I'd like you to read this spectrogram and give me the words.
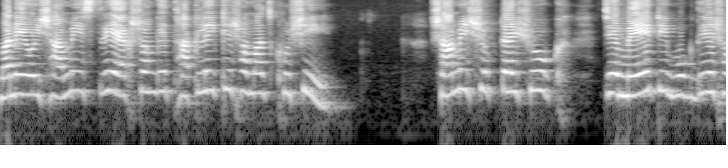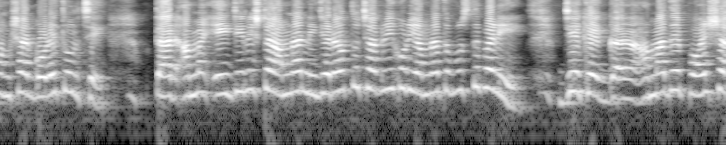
মানে ওই স্বামী, স্ত্রী একসঙ্গে থাকলেই কি সমাজ খুশি? স্বামীর সুখটাই সুখ যে মেয়েটি বুক দিয়ে সংসার গড়ে তুলছে, তার আমরা এই জিনিসটা আমরা নিজেরাও তো চাকরি করি, আমরা তো বুঝতে পারি যে আমাদের পয়সা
